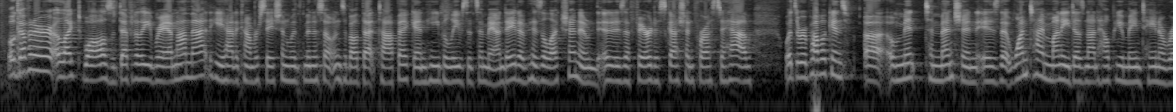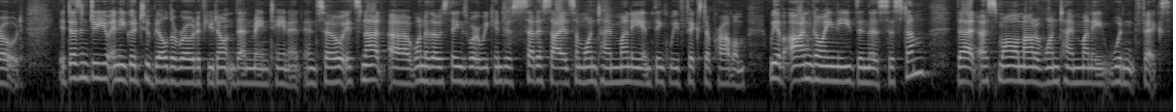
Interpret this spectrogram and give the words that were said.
Well, Governor-elect Walz definitely ran on that. He had a conversation with Minnesotans about that topic, and he believes it's a mandate of his election, and it is a fair discussion for us to have. What the Republicans uh, omit to mention is that one-time money does not help you maintain a road it doesn't do you any good to build a road if you don't then maintain it. And so it's not uh, one of those things where we can just set aside some one-time money and think we've fixed a problem. We have ongoing needs in the system that a small amount of one-time money wouldn't fix.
